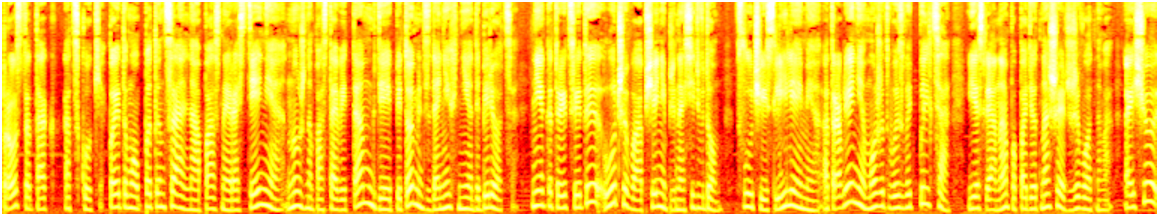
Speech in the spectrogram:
просто так от скуки. Поэтому потенциально опасные растения нужно поставить там, где питомец до них не доберется. Некоторые цветы лучше вообще не приносить в дом. В случае с лилиями отравление может вызвать пыльца, если она попадет на шерсть животного. А еще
